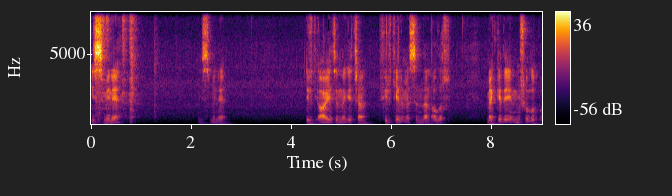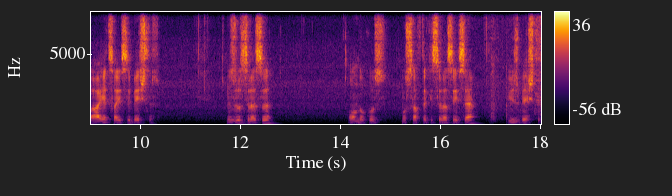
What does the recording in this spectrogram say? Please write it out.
ismini ismini ilk ayetinde geçen fil kelimesinden alır. Mekke'de inmiş olup ayet sayısı 5'tir. Nüzul sırası 19. Musaf'taki sırası ise 105'tir.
